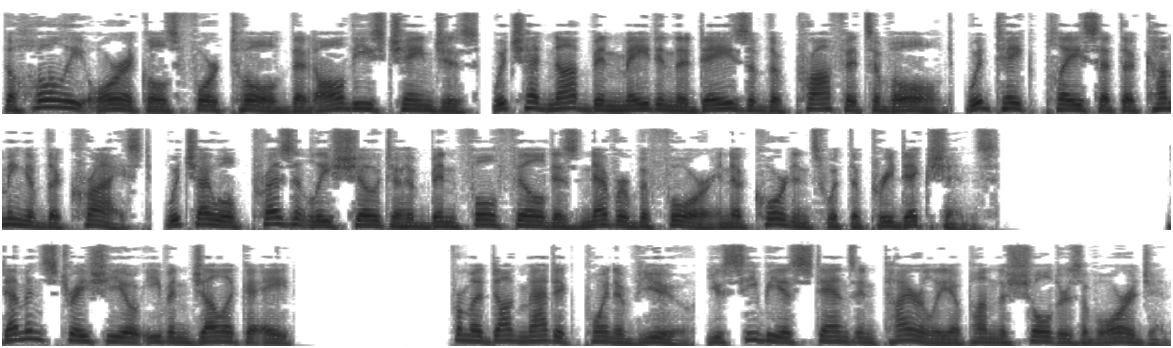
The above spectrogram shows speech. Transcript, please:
the holy oracles foretold that all these changes, which had not been made in the days of the prophets of old, would take place at the coming of the Christ, which I will presently show to have been fulfilled as never before in accordance with the predictions." Demonstratio Evangelica 8 From a dogmatic point of view, Eusebius stands entirely upon the shoulders of Origen.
